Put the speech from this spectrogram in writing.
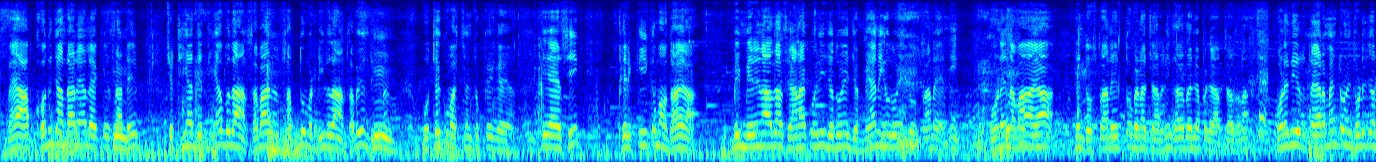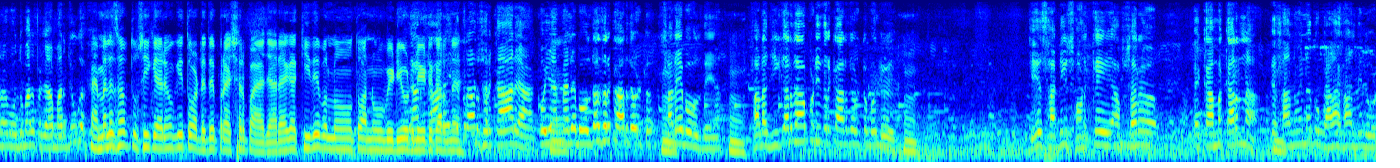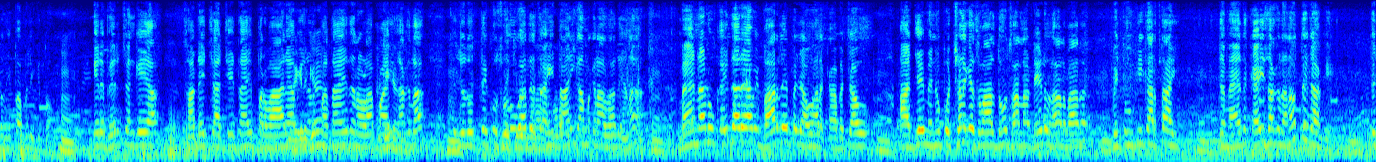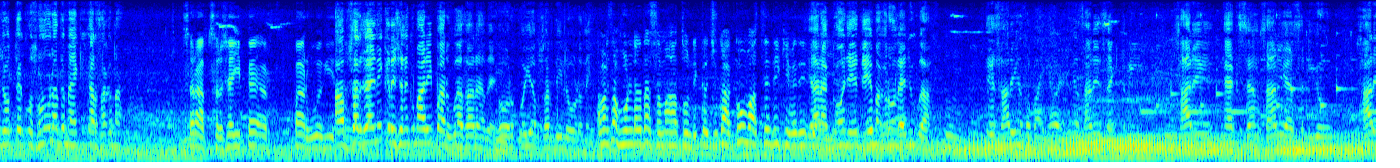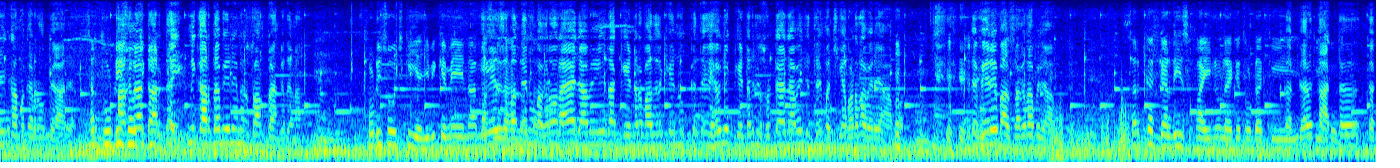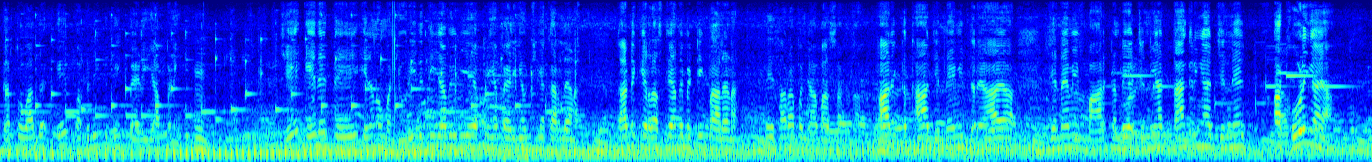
ਮੈਂ ਆਪ ਖੁਦ ਜਾਂਦਾ ਰਿਹਾ ਲੈ ਕੇ ਸਾਡੇ ਚਿੱਠੀਆਂ ਦਿੱਤੀਆਂ ਵਿਧਾਨ ਸਭਾ ਸਭ ਤੋਂ ਵੱਡੀ ਵਿਧਾਨ ਸਭਾ ਹੁੰਦੀ ਹੈ ਉੱਥੇ ਕੁਐਸਚਨ ਚੁੱਕੇ ਗਏ ਆ। ਇਹ ਐਸੀ ਫਿਰਕੀ ਘਮਾਉਂਦਾ ਆ ਵੀ ਮੇਰੇ ਨਾਲ ਦਾ ਸਿਆਣਾ ਕੋਈ ਨਹੀਂ ਜਦੋਂ ਇਹ ਜੰਮਿਆ ਨਹੀਂ ਉਦੋਂ ਹਿੰਦੁਸਤਾਨ ਹੈ ਨਹੀਂ। ਹੁਣ ਇਹ ਨਵਾਂ ਆਇਆ ਹਿੰਦੁਸਤਾਨ ਇਹ ਤੋਂ ਬਿਨਾ ਚੱਲ ਨਹੀਂ ਸਕਦਾ ਜਾਂ ਪੰਜਾਬ ਚੱਲਣਾ ਹੁਣ ਇਹਦੀ ਰਿਟਾਇਰਮੈਂਟ ਹੋਣੀ ਥੋੜੀ ਚਿਰ ਉਸ ਤੋਂ ਬਾਅਦ ਪੰਜਾਬ ਮਰ ਜਾਊਗਾ। ਐਮਐਲਏ ਸਾਹਿਬ ਤੁਸੀਂ ਕਹਿ ਰਹੇ ਹੋ ਕਿ ਤੁਹਾਡੇ ਤੇ ਪ੍ਰੈਸ਼ਰ ਪਾਇਆ ਜਾ ਰਿਹਾ ਹੈਗਾ। ਕਿਹਦੇ ਵੱਲੋਂ ਤੁਹਾਨੂੰ ਵੀਡੀਓ ਡਿਲੀਟ ਕਰਨਾ? ਸਰਕਾਰ ਆ ਕੋਈ ਐਮਐਲਏ ਬੋਲਦਾ ਸਰਕਾਰ ਦੇ ਉਲਟ ਸਾਡੇ ਬੋਲਦੇ ਆ। ਸਾਡਾ ਜੀ ਕਰਦਾ ਆਪਣੀ ਸਰਕਾਰ ਦੇ ਉਲਟ ਬੋਲੀਏ ਜੇ ਸਾਡੀ ਸੁਣ ਕੇ ਅਫਸਰ ਇਹ ਕੰਮ ਕਰਨ ਤੇ ਸਾਨੂੰ ਇਹਨਾਂ ਤੋਂ ਗਾਲਾਂ ਖਾਣ ਦੀ ਲੋੜ ਨਹੀਂ ਪਬਲਿਕ ਤੋਂ। ਇਹ ਤਾਂ ਫਿਰ ਚੰਗੇ ਆ। ਸਾਡੇ ਚਾਚੇ ਤਾਏ ਪਰਿਵਾਰ ਆ ਵੀ ਇਹਨਾਂ ਨੂੰ ਪਤਾ ਇਹ ਤੇ ਰੌਲਾ ਪਾ ਹੀ ਸਕਦਾ। ਤੇ ਜਦੋਂ ਉੱਤੇ ਕੁਛ ਹੋਊਗਾ ਤੇ ਅਸੀਂ ਤਾਂ ਹੀ ਕੰਮ ਕਰਾ ਸਕਦੇ ਹਾਂ ਨਾ। ਮੈਂ ਇਹਨਾਂ ਨੂੰ ਕਹਿੰਦਾ ਰਿਹਾ ਵੀ ਬਾਹਰਲੇ ਭਜਾਓ ਹਲਕਾ ਬਚਾਓ। ਅੱਜ ਇਹ ਮੈਨੂੰ ਪੁੱਛਣਗੇ ਸਵਾਲ 2 ਸਾਲਾਂ ਡੇਢ ਸਾਲ ਬਾਅਦ ਵੀ ਤੂੰ ਕੀ ਕਰਤਾ ਸੀ? ਤੇ ਮੈਂ ਤਾਂ ਕਹਿ ਹੀ ਸਕਦਾ ਨਾ ਉੱਤੇ ਜਾ ਕੇ। ਤੇ ਜੋ ਉੱਤੇ ਹੋਣੂ ਨਾ ਤੇ ਮੈਂ ਕੀ ਕਰ ਸਕਦਾ? ਸਰ ਅਫਸਰਸ਼ਾਹੀ ਭੈ- ਭਾਰੂ ਹੈਗੀ ਅਫਸਰ ਜਾਈ ਨਹੀਂ ਕ੍ਰਿਸ਼ਨ ਕੁਮਾਰੀ ਭਾਰੂਗਾ ਸਾਰਿਆਂ ਦੇ। ਹੋਰ ਕੋਈ ਅਫਸਰ ਦੀ ਲੋੜ ਨਹੀਂ। ਅਮਰ ਸਾਹਿਬ ਹੁਣ ਲੱਗਦਾ ਸਮਾਂ ਹੱਥੋਂ ਨਿਕਲ ਚੁੱਕਾ। ਅੱਗੋਂ ਵਾਸਤੇ ਦੀ ਕਿਵੇਂ ਦੀ ਯਾਰ? ਅੱਗੋਂ ਜੇ ਤੇ ਮਗਰੋਂ ਲੈ ਜਾਊਗਾ। ਤੇ ਸਾਰੀਆਂ ਸਫਾਈਆਂ ਹੋ ਜਾਣਗੀਆਂ ਸਾਰੇ ਸੈਕਟਰੀ ਸਾਰੇ ਐਕਸ਼ਨ ਸਾਰੇ ਐਸਡੀਓ ਸਾਰੇ ਕੰਮ ਕਰਨ ਨੂੰ ਤਿਆਰ ਆ। ਸਰ ਤੁਹਾਡੀ ਸੋਚ ਡਰਦਾ ਹੀ? ਨਹੀਂ ਕਰਦਾ ਵੀ ਇਹਨੇ ਮੈਨੂੰ ਸਾਨੂੰ ਟੰਗ ਦੇਣਾ। ਤੁਹਾਡੀ ਸੋਚ ਕੀ ਹੈ ਜੀ ਵੀ ਕਿਵੇਂ ਇਹਨਾਂ ਮਸਲੇ ਇਸ ਦਾ ਬੰਦੇ ਨੂੰ ਮਗਰੋਂ ਲਾਇਆ ਜਾਵੇ ਇਹਦਾ ਕੇਡਰ ਬਦਲ ਕੇ ਇਹਨੂੰ ਕਿਤੇ ਇਹੋ ਜਿਹੇ ਕੇਡਰ 'ਚ ਸੁੱਟਿਆ ਜਾਵੇ ਜਿੱਥੇ ਮੱਛੀਆਂ ਫੜਦਾ ਫਿਰੇ ਆਪ। ਤੇ ਫੇਰ ਇਹ ਬਚ ਸਕਦਾ ਪੰਜਾਬ? ਸਰ ਘੱਗਰ ਦੀ ਸਫ਼ਾਈ ਨੂੰ ਲੈ ਕੇ ਤੁਹਾਡਾ ਕੀ ਘੱਗਰ ਕੀ ਘੱਟ ਸੋਚ? ਘੱਗਰ ਤੋਂ ਵੱਧ ਇਹ ਪਬਲਿਕ ਦੀ ਪੈੜੀ ਆਪਣੀ। ਹੂੰ। ਜੇ ਇਹਦੇ ਤੇ ਇਹਨਾਂ ਨੂੰ ਮਨਜ਼ੂਰੀ ਦਿੱਤੀ ਜਾਵੇ ਵੀ ਇਹ ਆਪਣੀਆਂ ਪੈੜੀਆਂ ਉੱਚੀਆਂ ਕਰ ਲੈਣ ਕੱਢ ਕੇ ਰਸਤਿਆਂ ਤੇ ਮਿੱਟੀ ਪਾ ਲੈਣ ਇਹ ਸਾਰਾ ਪੰਜਾਬ ਬਚ ਸਕਦਾ। ਹਰ ਇੱਕ ਥਾਂ ਜਿੰਨੇ ਵੀ ਦਰਿਆ ਆ ਜਿੰਨੇ ਵੀ ਮਾਰਕੰਡੇ ਆ ਜਿੰਨੀਆਂ ਟਾਂਗਰੀਆਂ ਜਿੰਨੇ ਆ ਖੋਲੀਆਂ ਆ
